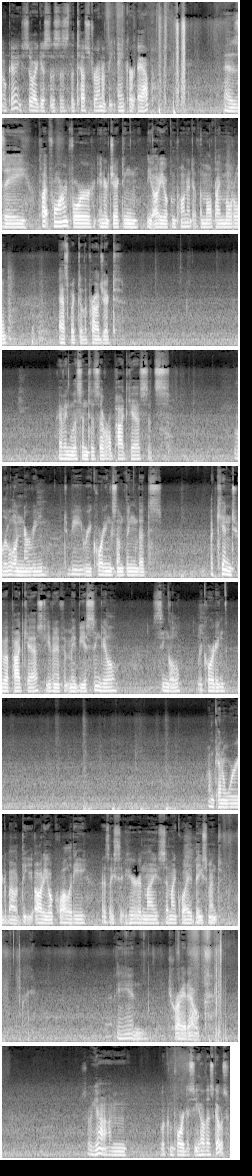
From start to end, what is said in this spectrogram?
Okay, so I guess this is the test run of the Anchor app as a platform for interjecting the audio component of the multimodal aspect of the project. Having listened to several podcasts, it's a little unnerving to be recording something that's akin to a podcast, even if it may be a single single recording. I'm kind of worried about the audio quality as I sit here in my semi quiet basement and try it out. So, yeah, I'm looking forward to see how this goes.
